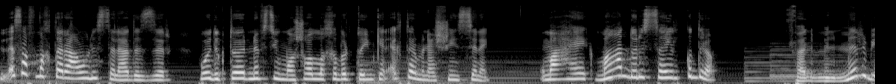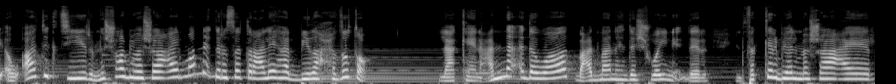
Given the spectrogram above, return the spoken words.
للأسف ما اخترعوا لسه هذا الزر. هو دكتور نفسي وما شاء الله خبرته يمكن أكثر من 20 سنة. ومع هيك ما عنده لسه هي القدرة. فمنمر بأوقات كتير بنشعر بمشاعر ما بنقدر نسيطر عليها بلحظتها. لكن عنا أدوات بعد ما نهدى شوي نقدر نفكر بهالمشاعر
